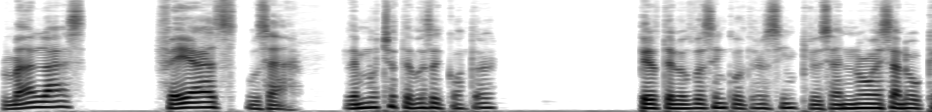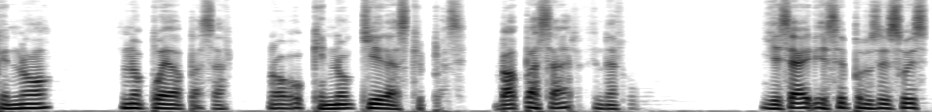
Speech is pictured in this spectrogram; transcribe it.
malas, feas, o sea, de mucho te vas a encontrar, pero te los vas a encontrar siempre, o sea, no es algo que no, no pueda pasar, o que no quieras que pase. Va a pasar en algún Y ese, ese proceso es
